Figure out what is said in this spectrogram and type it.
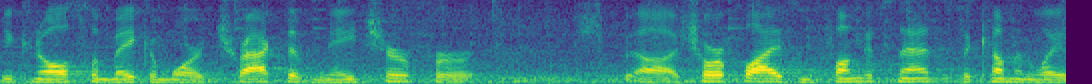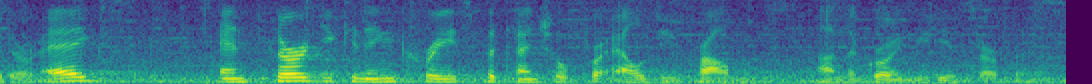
You can also make a more attractive nature for uh, flies and fungus gnats to come and lay their eggs. And third, you can increase potential for algae problems on the growing media surface.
